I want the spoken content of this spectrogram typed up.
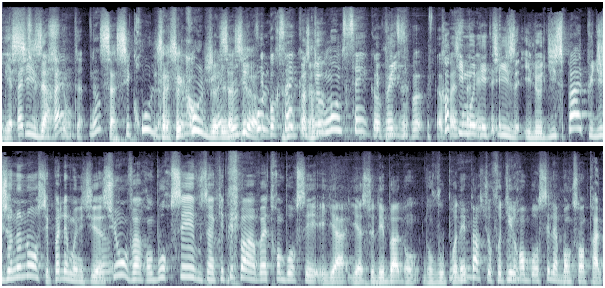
Mais a pas de s'ils arrêtent, Non. ça s'écroule. Ça s'écroule, j'allais dire. C'est pour ça que tout le monde sait quand ils monétisent, ils le disent pas, et puis ils disent non, non, c'est pas de la monétisation, on va rembourser, vous inquiétez pas, on va être remboursé. Et il y, a- il y a ce débat dont, dont vous prenez part sur faut-il rembourser la Banque centrale?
